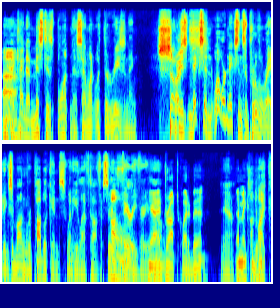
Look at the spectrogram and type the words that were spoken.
yeah, I kind of missed his bluntness. I went with the reasoning. So of course, Nixon. What were Nixon's approval ratings among Republicans when he left office? They're Oh, very, very yeah, low. it dropped quite a bit. Yeah, That makes unlike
